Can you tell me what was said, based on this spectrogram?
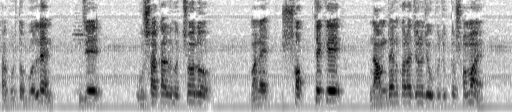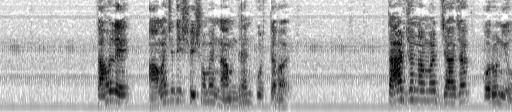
ঠাকুর তো বললেন যে উষাকাল হচ্ছে হলো মানে সব থেকে নাম ধ্যান করার জন্য যে উপযুক্ত সময় তাহলে আমায় যদি সেই সময় নাম ধ্যান করতে হয়, তার জন্য আমার যা যা করণীয়,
